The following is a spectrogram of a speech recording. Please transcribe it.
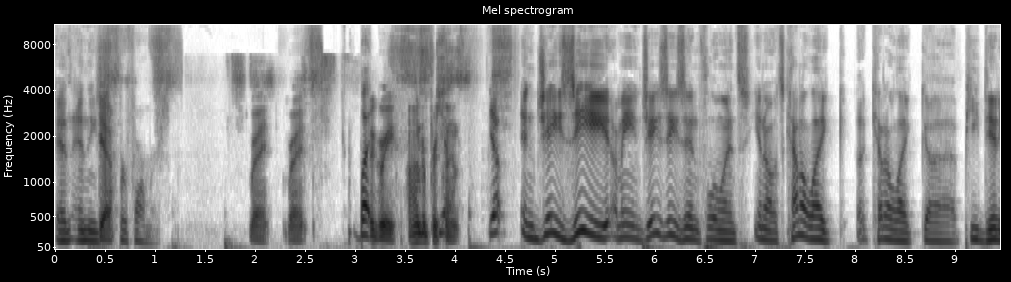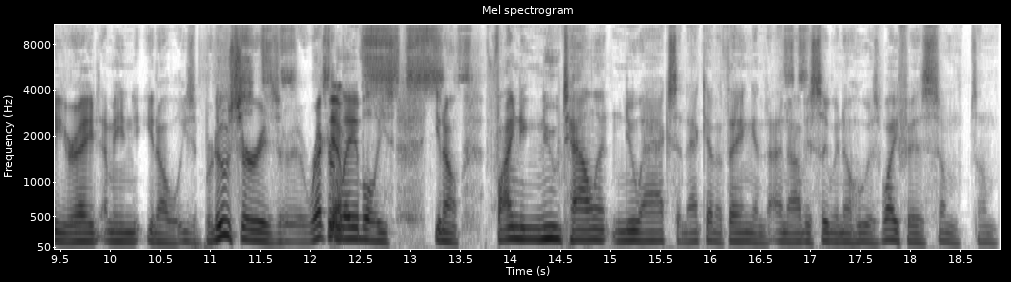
and and these Yeah. performers. Right, right. But agree, hundred Yep, percent. yep. And Jay Z, I mean Jay Z's influence, you know, it's kind of like kind of like uh, P Diddy, right? I mean, you know, he's a producer, he's a record Yeah. label, he's you know finding new talent, and new acts, and that kind of thing. And and obviously we know who his wife is, some some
